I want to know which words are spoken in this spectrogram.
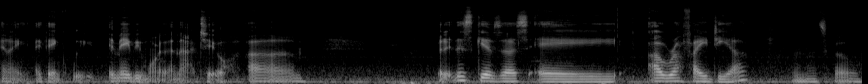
And I, I think we, it may be more than that too. Um, but it, this gives us a, a rough idea. And let's go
